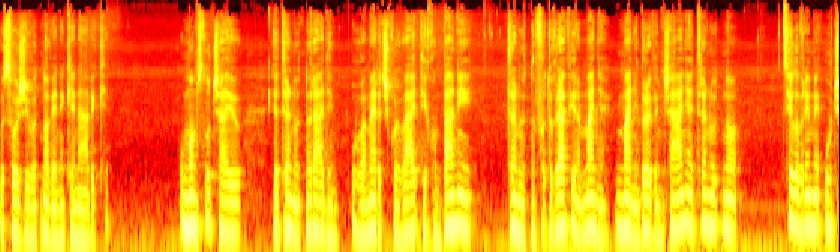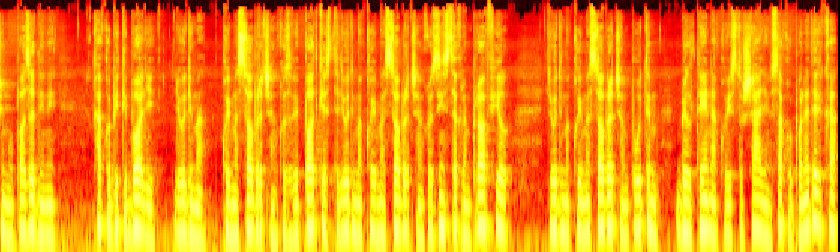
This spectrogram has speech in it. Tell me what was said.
u svoj život, nove neke navike. U mom slučaju ja trenutno radim u američkoj IT kompaniji, trenutno fotografiram manje, manji broj venčanja i trenutno cijelo vrijeme učim u pozadini kako biti bolji ljudima kojima se obraćam kroz ove podcaste, ljudima kojima se obraćam kroz Instagram profil, ljudima kojima se obraćam putem biltena koji isto šaljem svakog ponedjeljka,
